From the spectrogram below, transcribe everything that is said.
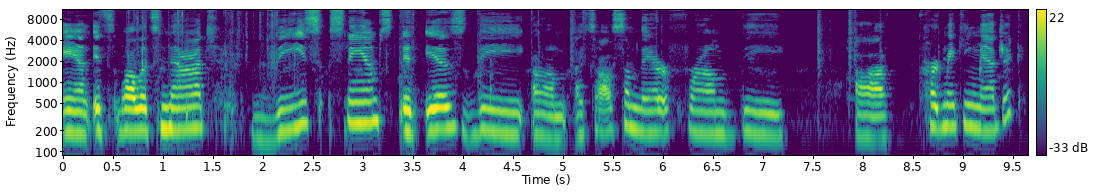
And it's while it's not these stamps, it is the um, I saw some there from the uh, card making magic,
